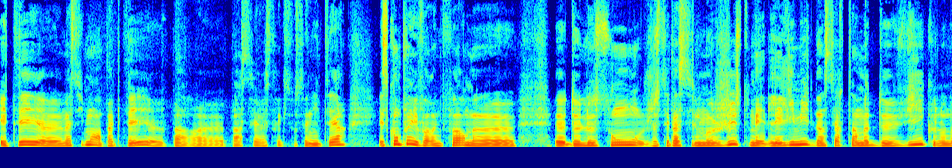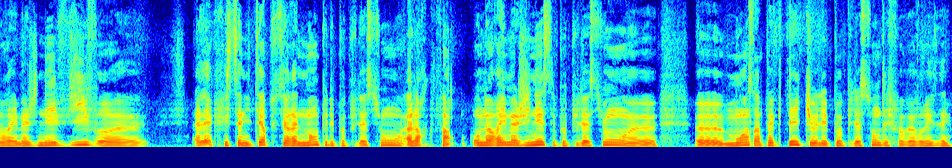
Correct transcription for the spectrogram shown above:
étaient massivement impactées par, par ces restrictions sanitaires. Est-ce qu'on peut y voir une forme de leçon, je ne sais pas si c'est le mot juste, mais les limites d'un certain mode de vie que l'on aurait imaginé vivre à la crise sanitaire plus sereinement que des populations, alors enfin, on aurait imaginé ces populations moins impactées que les populations défavorisées?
